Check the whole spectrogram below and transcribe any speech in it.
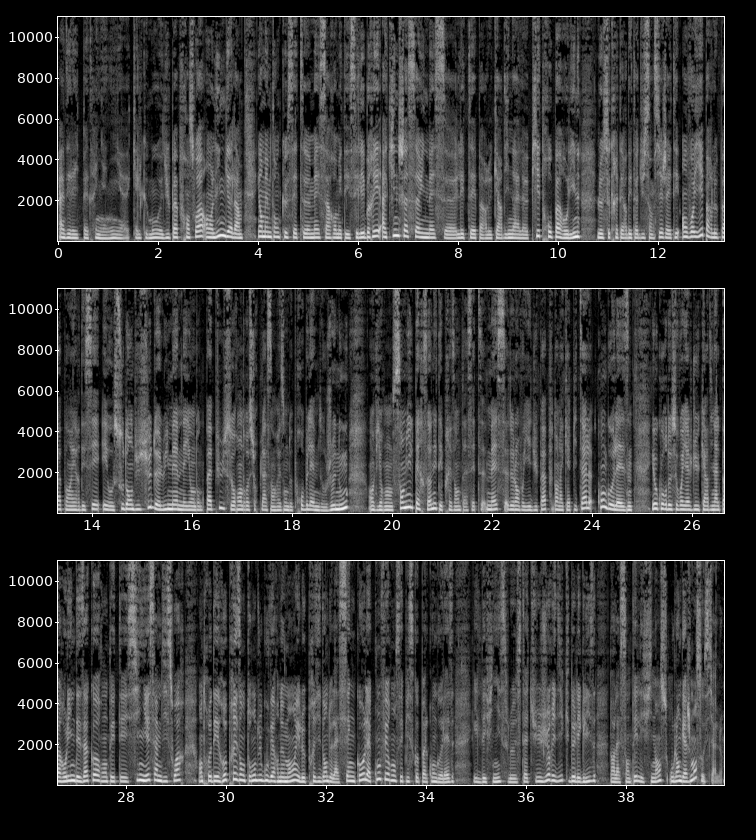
Adélaïde Patrignani, quelques mots du pape François en lingala. Et en même temps que cette messe à Rome était célébrée, à Kinshasa, une messe l'était par le cardinal Pietro Parolin. Le secrétaire d'État du Saint-Siège a été envoyé par le pape en RDC et au Soudan du Sud, lui-même n'ayant donc pas pu se rendre sur place en raison de problèmes au genou. Environ 100 000 personnes étaient présentes à cette messe de l'envoyé du pape dans la capitale congolaise. Et au cours de ce voyage du cardinal Parolin, des accords ont été signés samedi soir entre des représentants du gouvernement et le président de la CENCO, la conférence épiscopale congolaise. Ils définissent le statut juridique de l'Église dans la santé, les finances ou l'engagement social.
